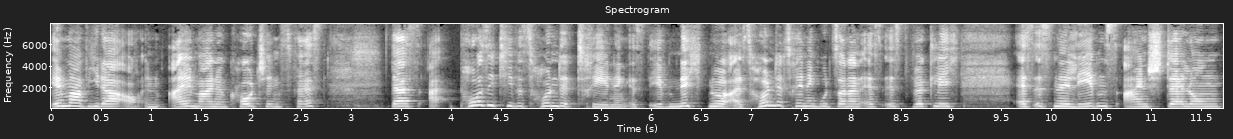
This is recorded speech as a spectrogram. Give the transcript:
immer wieder auch in all meinen Coachings fest, dass positives Hundetraining ist eben nicht nur als Hundetraining gut, sondern es ist wirklich, es ist eine Lebenseinstellung,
